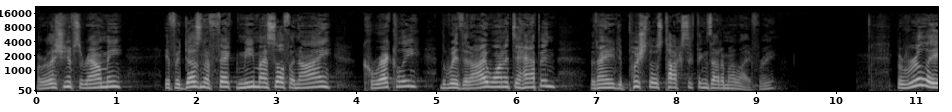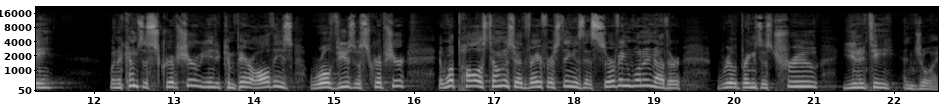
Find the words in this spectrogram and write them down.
my relationships around me, if it doesn't affect me, myself, and I correctly, the way that I want it to happen, then I need to push those toxic things out of my life, right? But really, when it comes to Scripture, we need to compare all these worldviews with Scripture. And what Paul is telling us here, the very first thing is that serving one another really brings us true unity and joy.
